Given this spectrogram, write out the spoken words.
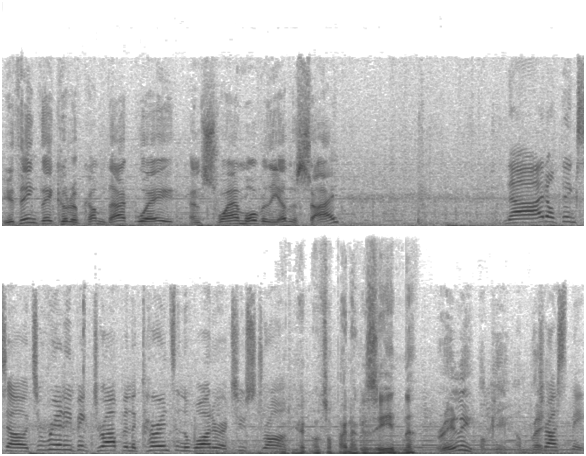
You think they could have come that way and swam over the other side? Nah, I don't think so. It's a really big drop and the currents in the water are too strong. Die hätten uns doch beinahe gesehen, ne? Really? Okay, I'm ready. Trust me,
